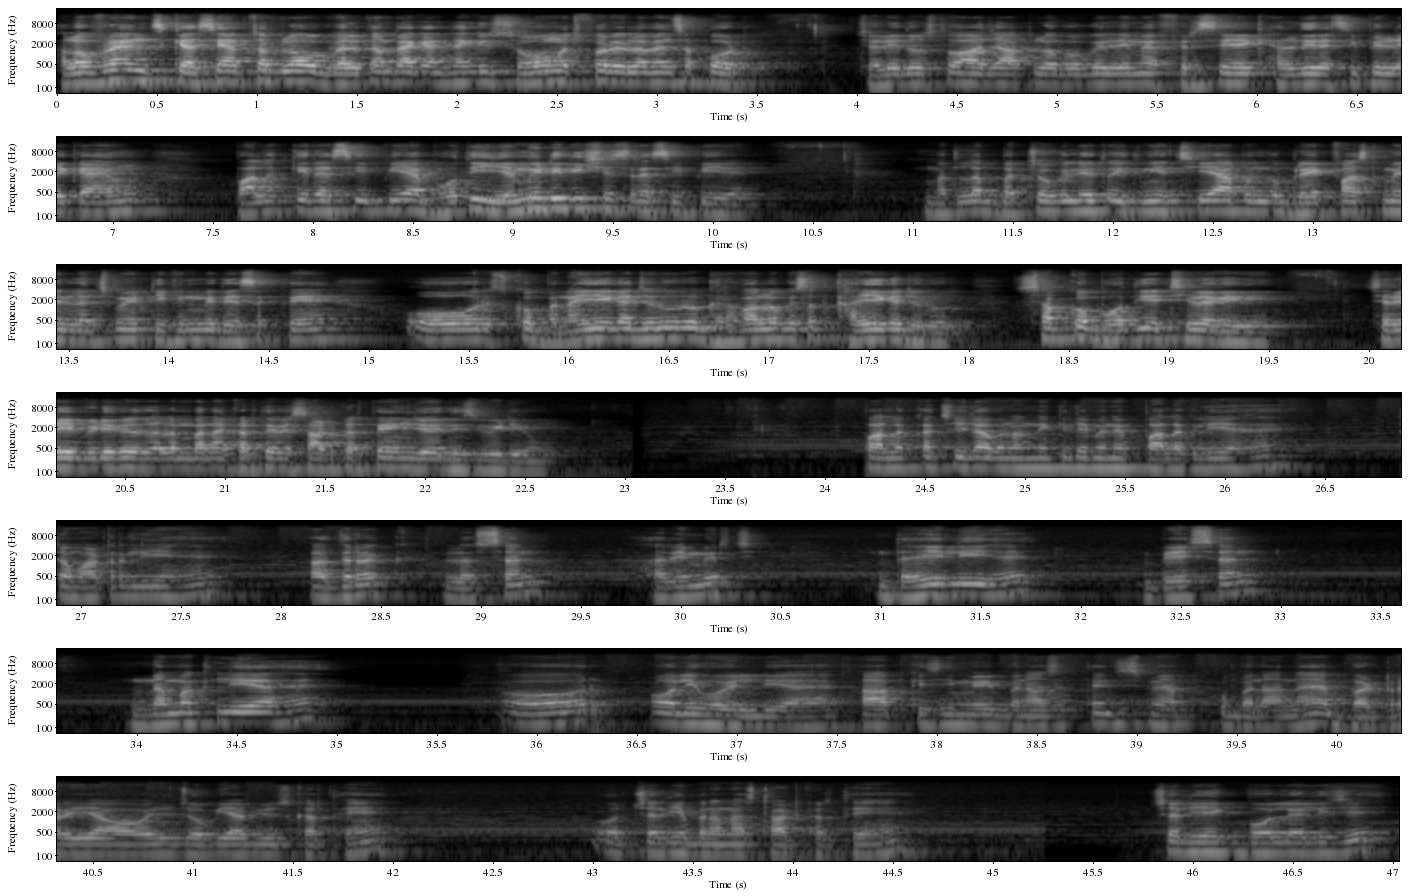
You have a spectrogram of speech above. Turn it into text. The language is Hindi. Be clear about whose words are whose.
Speaker 1: हेलो फ्रेंड्स कैसे हैं आप सब लोग? Welcome back and thank you so much for relevant support चलिए दोस्तों, आज आप लोगों के लिए मैं फिर से एक हेल्दी रेसिपी लेके आया हूँ। पालक की रेसिपी है, बहुत ही यमी डिलीशियस रेसिपी है। मतलब बच्चों के लिए तो इतनी अच्छी है, आप उनको ब्रेकफास्ट में लंच में टिफ़िन में दे सकते हैं। और इसको बनाइएगा ज़रूर और घर वालों के साथ खाइएगा ज़रूर। सबको बहुत ही अच्छी लगेगी। चलिए वीडियो को लंबा ना करते हुए स्टार्ट करते हैं। एंजॉय दिस वीडियो पालक का चीला बनाने के लिए मैंने पालक लिया है, टमाटर लिए हैं, अदरक, लहसुन हरी मिर्च, दही ली है, बेसन, नमक लिया है और ऑलिव ऑयल लिया है। आप किसी में भी बना सकते हैं जिसमें आपको बनाना है बटर या ऑयल जो भी आप यूज़ करते हैं। और चलिए बनाना स्टार्ट करते हैं। चलिए एक बोल ले लीजिए।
